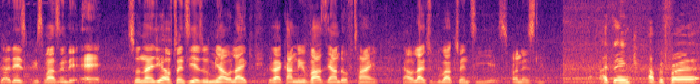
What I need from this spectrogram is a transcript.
that there's Christmas in the air. So Nigeria of 20 years with me, I would like if I can reverse the hand of time, I would like to go back 20 years. Honestly, I think I prefer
